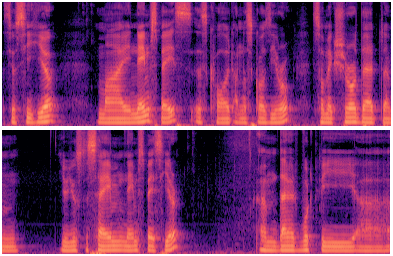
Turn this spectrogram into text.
as you see here, my namespace is called underscore zero. So make sure that um, you use the same namespace here. Um, then it would be uh,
